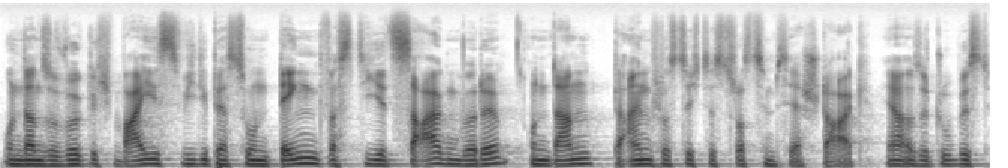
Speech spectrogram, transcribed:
und dann so wirklich weißt, wie die Person denkt, was die jetzt sagen würde. Und dann beeinflusst dich das trotzdem sehr stark. Ja, also du bist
